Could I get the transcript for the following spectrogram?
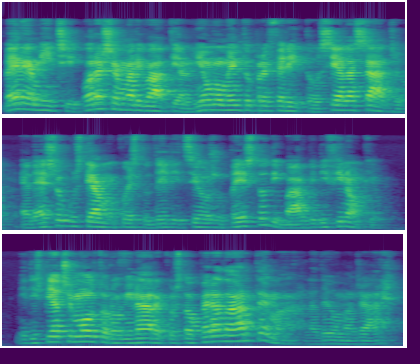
Bene amici, ora siamo arrivati al mio momento preferito, ossia l'assaggio, e adesso gustiamo questo delizioso pesto di Barbie di Finocchio. Mi dispiace molto rovinare questa opera d'arte, ma la devo mangiare.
